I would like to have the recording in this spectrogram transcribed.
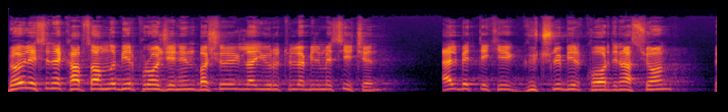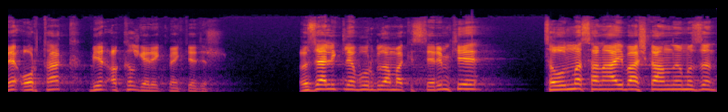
Böylesine kapsamlı bir projenin başarıyla yürütülebilmesi için elbette ki güçlü bir koordinasyon ve ortak bir akıl gerekmektedir. Özellikle vurgulamak isterim ki Savunma Sanayi Başkanlığımızın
